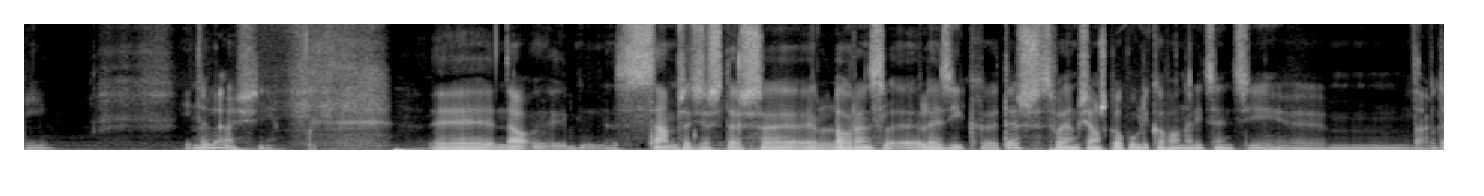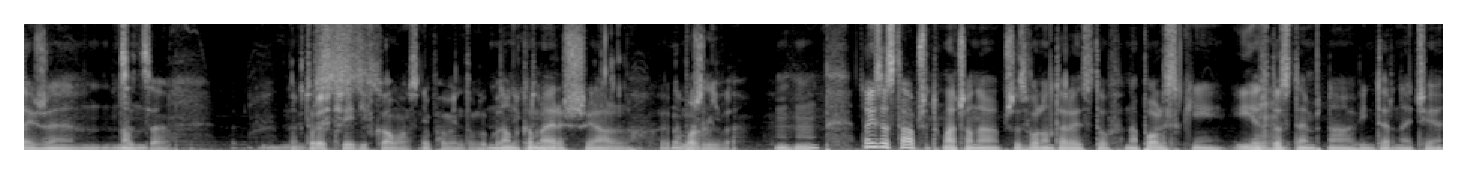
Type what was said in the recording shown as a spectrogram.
i, i tyle. No właśnie. Y, no, y, sam przecież też y, Lawrence Lezik też swoją książkę opublikował na licencji tak. bodajże non, CC. Na której jest Creative Commons, nie pamiętam dokładnie. Non-commercial. No możliwe. Mhm. No i została przetłumaczona przez wolontarystów na polski i jest mhm. dostępna w internecie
